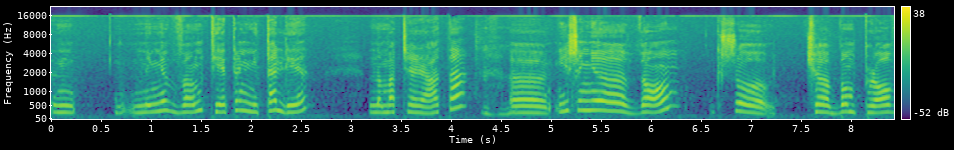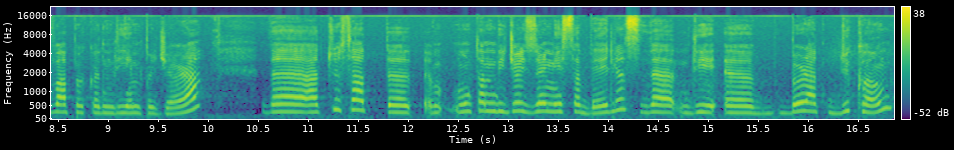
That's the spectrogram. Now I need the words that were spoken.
në një vend tjetër në Itali, në Macerata, mhm. ishte një dhomë Kështu që bëmë prova për këndimin, për gjëra dhe aty tha mund ta ndigjoj zërin e Isabelës dhe bëra dy këngë,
